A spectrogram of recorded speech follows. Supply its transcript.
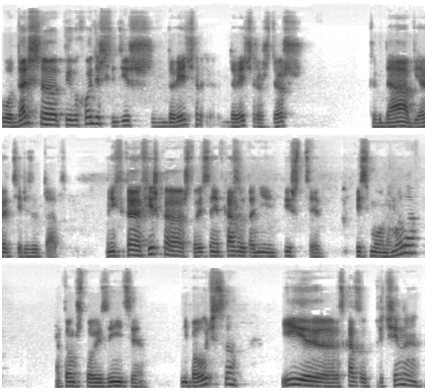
Вот, дальше ты выходишь, сидишь до вечера, до вечера ждешь, когда объявят тебе результат. У них такая фишка, что если они отказывают, они пишут тебе письмо на мыло о том, что, извините, не получится, и рассказывают причины,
